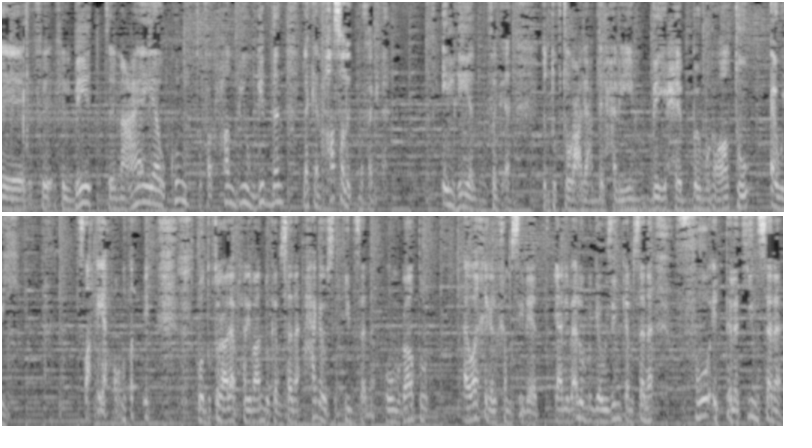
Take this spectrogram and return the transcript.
آه، في البيت معايا وكنت فرحان بيهم جدا لكن حصلت مفاجأة. إيه هي المفاجأة؟ الدكتور علي عبد الحليم بيحب مراته قوي. صحيح والله. هو الدكتور علي عبد الحليم عنده كام سنة؟ حاجة وستين سنة. ومراته أواخر الخمسينات. يعني بقالهم متجوزين كام سنة؟ فوق التلاتين سنة.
